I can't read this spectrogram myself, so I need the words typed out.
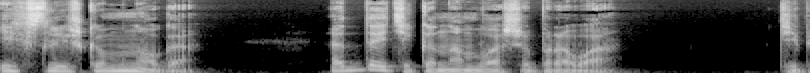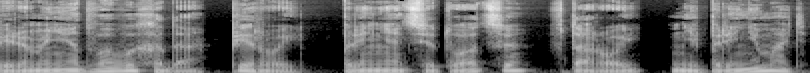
Их слишком много. Отдайте-ка нам ваши права. Теперь у меня два выхода. Первый принять ситуацию, второй не принимать.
